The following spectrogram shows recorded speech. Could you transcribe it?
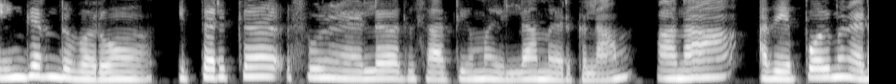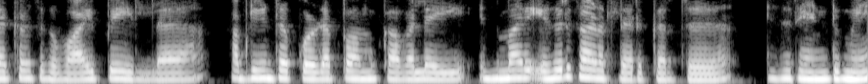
எங்கேருந்து வரும்? இப்ப இருக்க சூழ்நிலையில அது சாத்தியமா இல்லாம இருக்கலாம். ஆனா அது எப்போதுமே நடக்கிறதுக்கு வாய்ப்பே இல்லை. அப்படின்ற குழப்பம் கவலை இந்த மாதிரி எதிர்காலத்துல இருக்கிறது இது ரெண்டுமே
